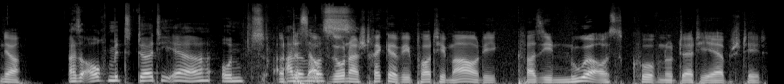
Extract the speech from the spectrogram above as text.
Ja. Also auch mit Dirty Air und, und allem, das auf so einer Strecke wie Portimao, die quasi nur aus Kurven und Dirty Air besteht.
